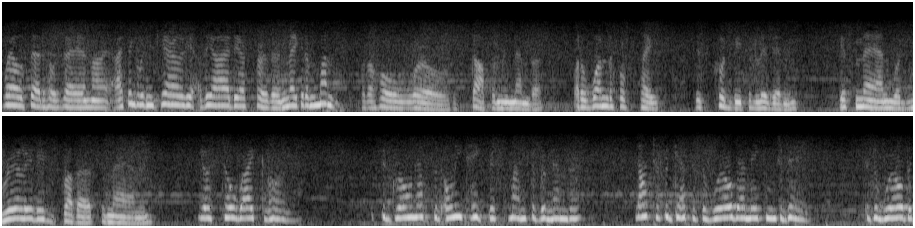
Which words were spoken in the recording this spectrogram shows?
Well said, Jose, and I, I think we can carry the, the idea further and make it a month for the whole world to stop and remember what a wonderful place this could be to live in if man would really be brother to man. You're so right, Gloria. The grown-ups would only take this month to remember, not to forget that the world they're making today is a world the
